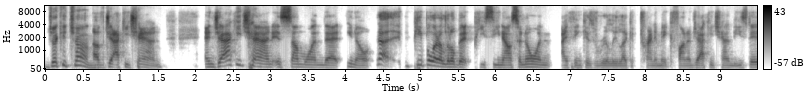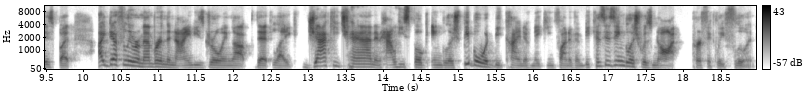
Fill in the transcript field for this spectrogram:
Jackie Chan. of Jackie Chan. And Jackie Chan is someone that, you know, people are a little bit PC now. So no one, I think, is really like trying to make fun of Jackie Chan these days. But I definitely remember in the 90s growing up that like Jackie Chan and how he spoke English, people would be kind of making fun of him because his English was not perfectly fluent.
